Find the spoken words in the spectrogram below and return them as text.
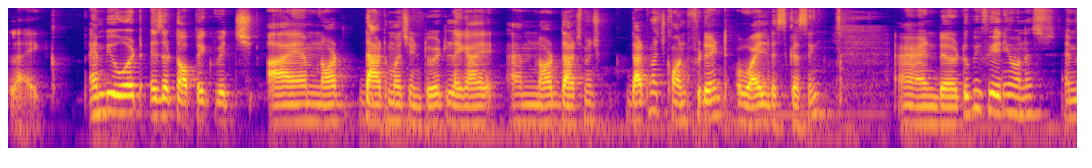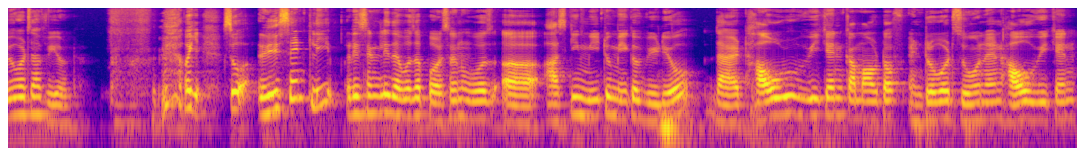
like ambivert is a topic which i am not that much into it. Like i am not that much that much confident while discussing. And uh, to be very honest ambiverts are weird okay so recently recently there was a person who was uh, asking me to make a video that how we can come out of introvert zone and how we can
